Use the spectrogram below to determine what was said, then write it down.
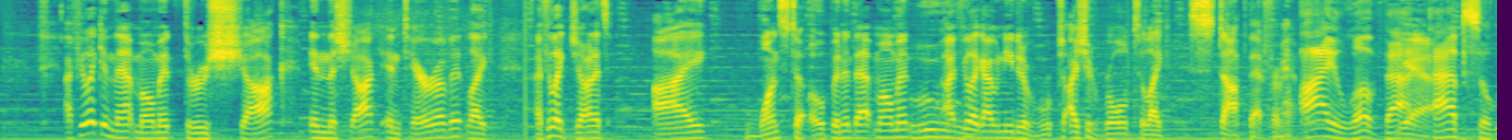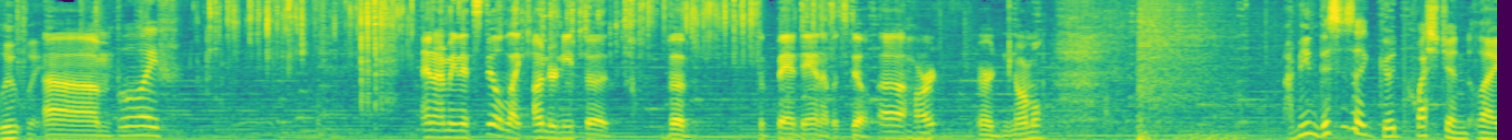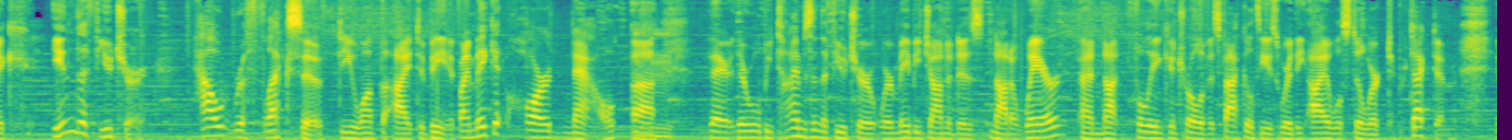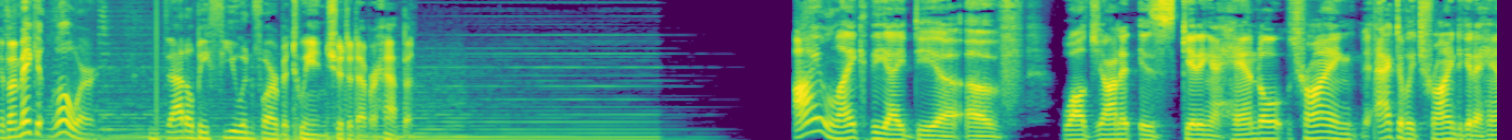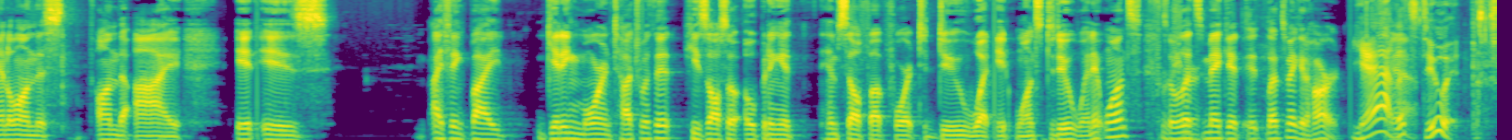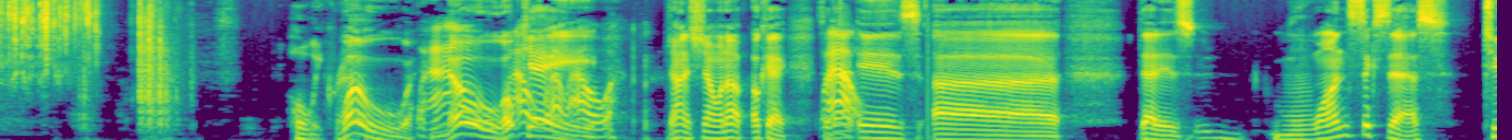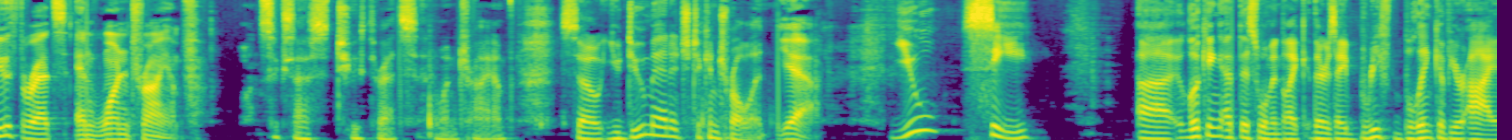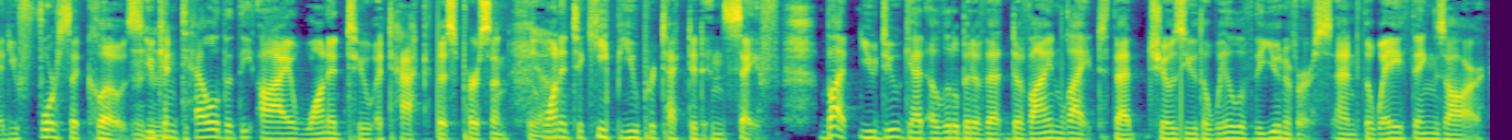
I feel like in that moment, through shock, in the shock and terror of it, like I feel like Jonet's eye wants to open at that moment. I feel like I would need to. I should roll to like stop that from happening. I love that. Yeah. Absolutely. Um, Boy, and I mean it's still like underneath the the the bandana, but still, uh, hard or normal. I mean, this is a good question. Like, in the future, how reflexive do you want the eye to be? If I make it hard now, uh, there there will be times in the future where maybe Jonathan is not aware and not fully in control of his faculties, where the eye will still work to protect him. If I make it lower, that'll be few and far between, should it ever happen. I like the idea of while Jonet is getting a handle, trying actively trying to get a handle on this on the eye, it is I think by getting more in touch with it, he's also opening it himself up for it to do what it wants to do when it wants. so let's make it, it let's make it hard. Yeah, let's do it. Holy crap. Whoa. wow. No. Wow, Okay. Wow, wow. John is showing up. Okay. So Wow. that is uh that is one success, two threats, and one triumph. One success, two threats, and one triumph. So you do manage to control it. Yeah. you see uh looking at this woman like there's a brief blink of your eye and you force it close. You can tell that the eye wanted to attack this person Yeah. wanted to keep you protected and safe. But you do get a little bit of that divine light that shows you the will of the universe and the way things are.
